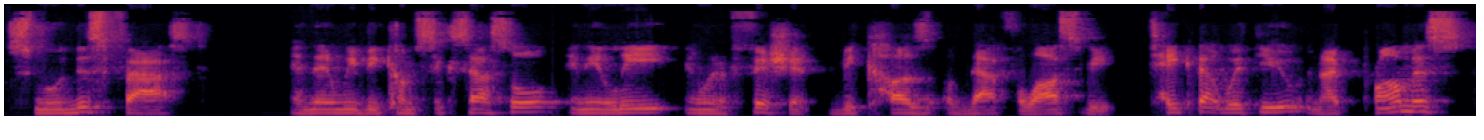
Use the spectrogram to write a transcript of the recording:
smooth is fast, and then we become successful and elite and efficient because of that philosophy. Take that with you, and I promise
